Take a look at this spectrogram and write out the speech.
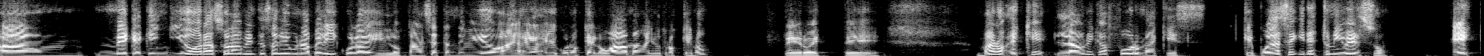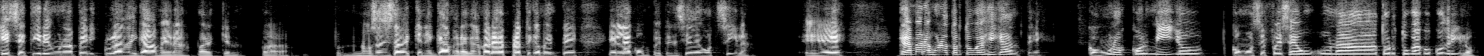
Um, Mecha King solamente salió en una película y los fans están divididos. Hay, algunos que lo aman, hay otros que no. Pero este. Mano, es que la única forma que, que pueda seguir este universo es que se tiren una película de Gamera para que. No sé si sabes quién es Gamera. Gamera es prácticamente es la competencia de Godzilla eh, Gamera es una tortuga gigante con unos colmillos como si fuese una tortuga cocodrilo,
